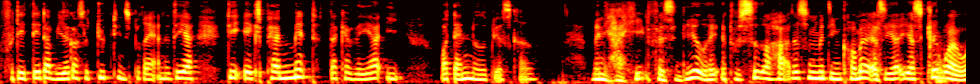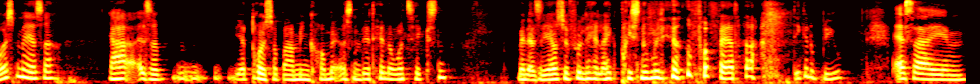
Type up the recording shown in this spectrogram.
For det er det, der virker så dybt inspirerende. Det er det eksperiment, der kan være i, hvordan noget bliver skrevet. Men jeg er helt fascineret af, at du sidder og har det sådan med din komma. Altså, jeg, jeg skriver jo også masser. Jeg, har, altså, jeg drysser bare min komma sådan lidt hen over teksten. Men altså, jeg er jo selvfølgelig heller ikke prisnomineret forfatter. Det kan du blive. Altså, øh, jamen,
